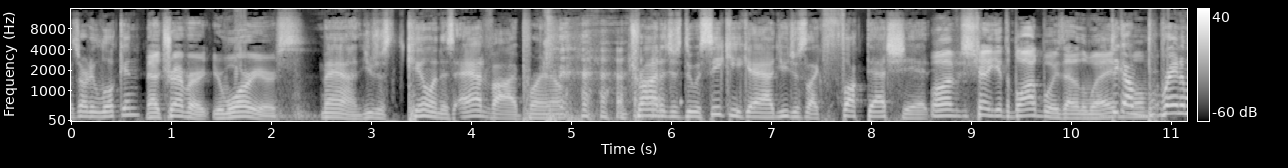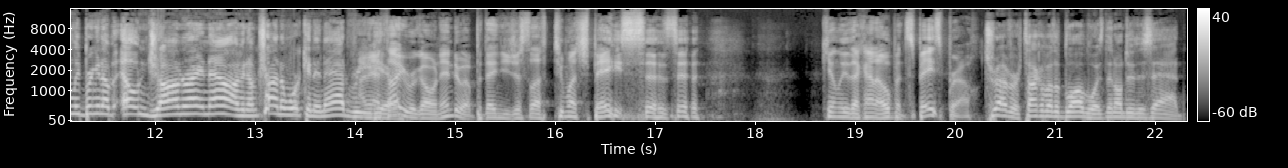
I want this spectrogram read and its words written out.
I was already looking. Now, Trevor, your Warriors. Man, you're just killing this ad vibe, Pram. I'm trying to just do a SeatGeek ad. You just like fuck that shit. Well, I'm just trying to get the blog boys out of the way. I think I'm we'll- randomly bringing up Elton John right now. I mean, I'm trying to work in an ad read I, mean, I here. thought you were going into it, but then you just left too much space. Uh, can't leave that kind of open space, bro. Trevor, talk about the blog Boys, then I'll do this ad.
